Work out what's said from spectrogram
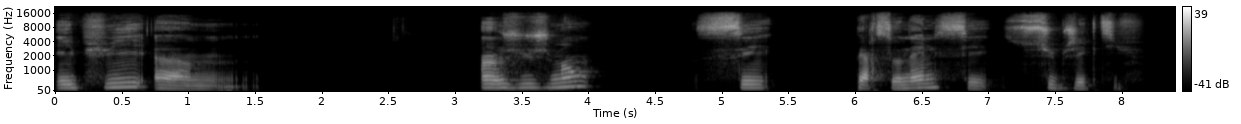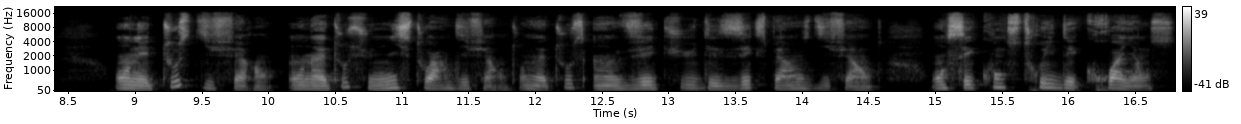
Et puis, euh, un jugement, c'est personnel, c'est subjectif. On est tous différents, on a tous une histoire différente, on a tous un vécu, des expériences différentes. On s'est construit des croyances,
